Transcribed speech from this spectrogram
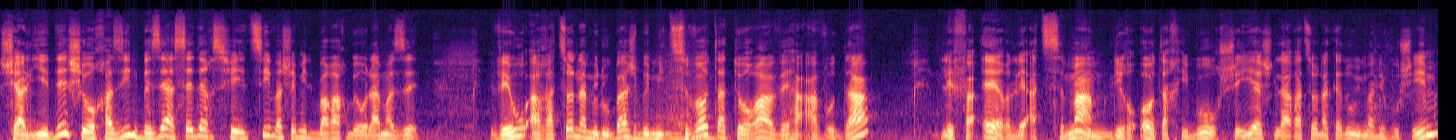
שעל ידי שאוחזין בזה הסדר שהציב השם יתברך בעולם הזה, והוא הרצון המלובש במצוות התורה והעבודה, לפאר לעצמם לראות החיבור שיש לרצון הקדום עם הלבושים,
